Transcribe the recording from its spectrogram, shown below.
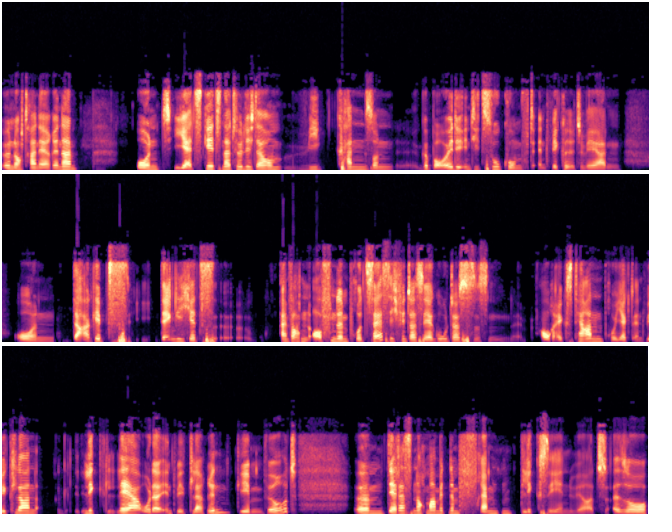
äh, noch dran erinnern. Und jetzt geht es natürlich darum, wie kann so ein Gebäude in die Zukunft entwickelt werden. Und da gibt es, denke ich, jetzt äh, einfach einen offenen Prozess. Ich finde das sehr gut, dass es auch externen Projektentwicklern Lehr- oder Entwicklerin geben wird, ähm, der das nochmal mit einem fremden Blick sehen wird. Also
